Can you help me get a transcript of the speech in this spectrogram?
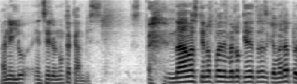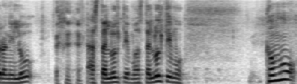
Anilu, en serio, nunca cambies. Nada más que no pueden ver lo que hay detrás de cámara, pero Anilu, hasta el último, hasta el último. ¿Cómo,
